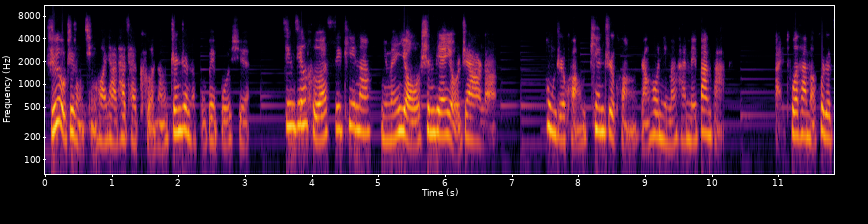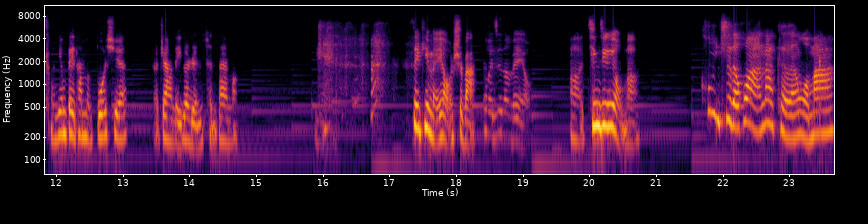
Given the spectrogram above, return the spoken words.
只有这种情况下，他才可能真正的不被剥削。晶晶和 CT 呢？你们有身边有这样的？控制狂、偏执狂，然后你们还没办法摆脱他们，或者曾经被他们剥削的这样的一个人存在吗？CT 没有是吧？我真的没有啊。晶晶有吗？控制的话，那可能我妈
